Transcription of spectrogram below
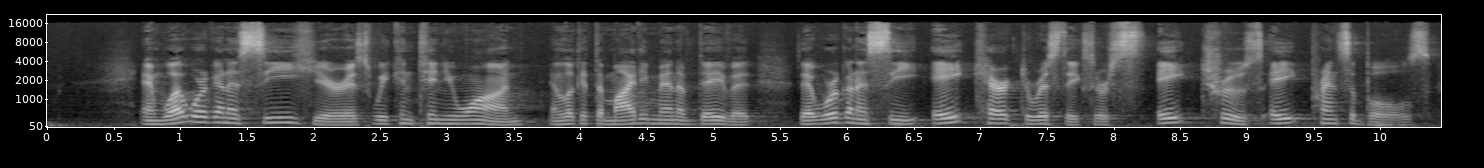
And what we're going to see here as we continue on and look at the mighty men of David, that we're going to see eight characteristics or eight truths, eight principles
